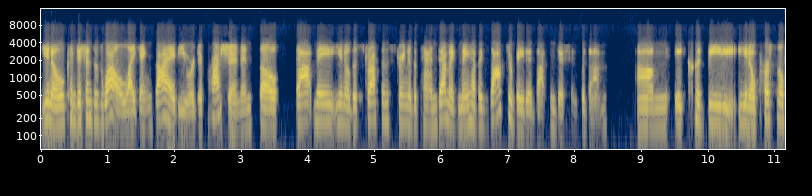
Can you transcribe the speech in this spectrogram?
you know, conditions as well, like anxiety or depression, and so that may, you know, the stress and strain of the pandemic may have exacerbated that condition for them. Um, it could be, you know, personal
